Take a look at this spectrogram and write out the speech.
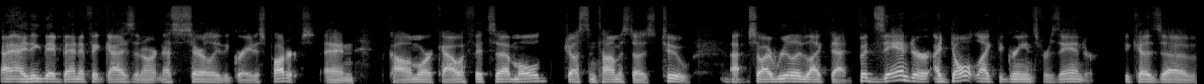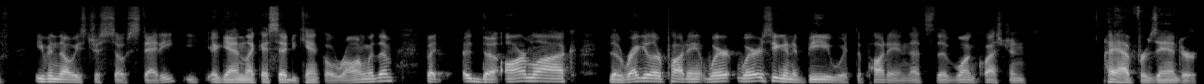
I, I think they benefit guys that aren't necessarily the greatest putters. And Collin Morikawa fits that mold. Justin Thomas does too. Uh, mm-hmm. Uh, so I really like that. But Xander, I don't like the greens for Xander because of even though he's just so steady. Again, like I said, you can't go wrong with him. But uh, the arm lock, the regular putting, where where is he going to be with the putting? That's the one question I have for Xander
